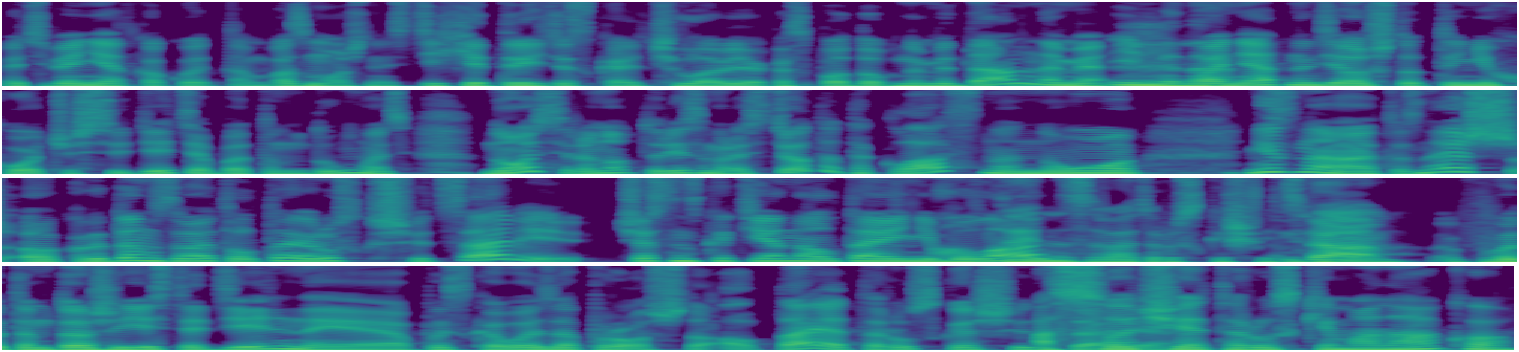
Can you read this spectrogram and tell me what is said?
у тебя нет какой-то там возможности хитрить искать человека с подобными данными. Именно. Понятное дело, что ты не хочешь сидеть об этом думать, но все равно туризм растет, это классно, но не знаю, ты знаешь, э, когда называют Алтай русской Швейцарией, честно сказать, я на Алтае не была. Алтай называют русской Швейцарией. Да, в этом даже есть отдельный э, поисковой запрос, что Алтай — это русская А Швейцария. Сочи это русский Монако?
